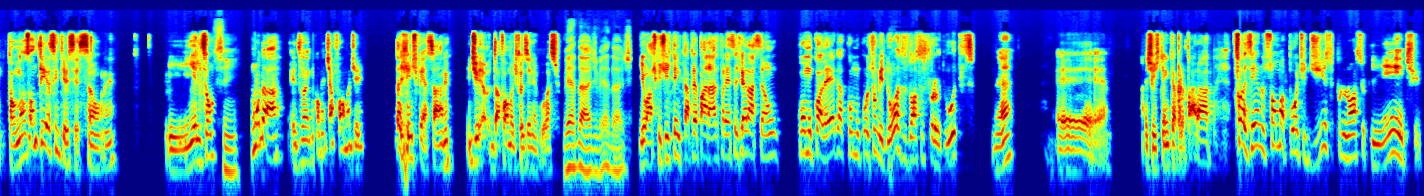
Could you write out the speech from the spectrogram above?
então nós vamos ter essa interseção, né? E, e eles vão Sim. mudar, eles vão comentar a forma de da gente pensar, né? De, da forma de fazer negócio. Verdade, verdade. E eu acho que a gente tem que estar preparado para essa geração como colega, como consumidor dos nossos produtos, né? É, a gente tem que estar preparado. Fazendo só uma ponte disso para o nosso cliente,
